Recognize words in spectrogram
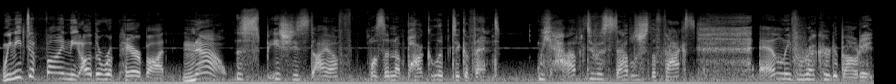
We need to find the other repair bot now. The species die off was an apocalyptic event. We have to establish the facts and leave a record about it.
